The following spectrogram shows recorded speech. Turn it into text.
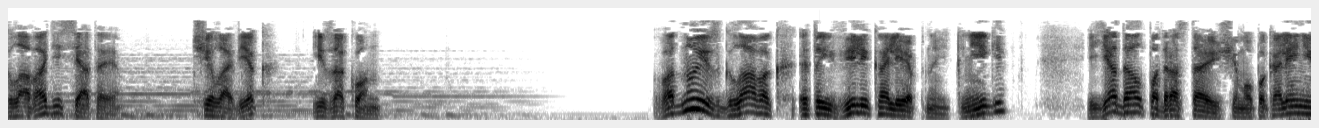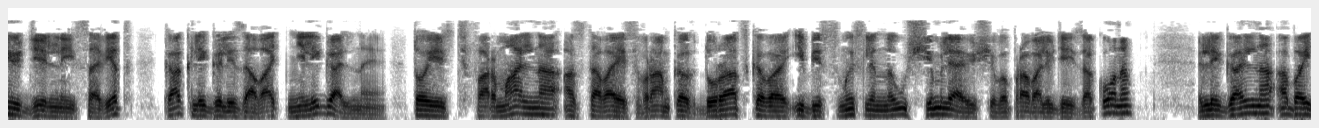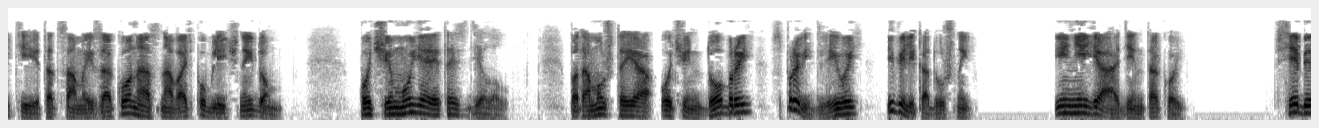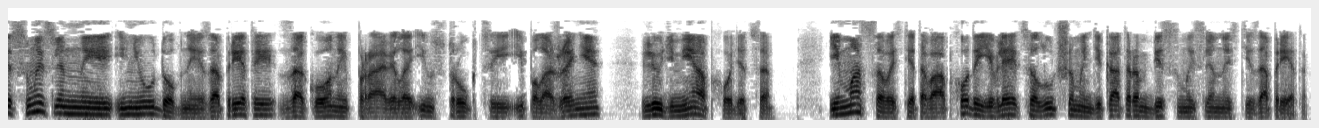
Глава 10. Человек и закон. В одной из главок этой великолепной книги я дал подрастающему поколению дельный совет, как легализовать нелегальное, то есть формально оставаясь в рамках дурацкого и бессмысленно ущемляющего права людей закона, легально обойти этот самый закон и основать публичный дом. Почему я это сделал? Потому что я очень добрый, справедливый и великодушный. И не я один такой. Все бессмысленные и неудобные запреты, законы, правила, инструкции и положения людьми обходятся. И массовость этого обхода является лучшим индикатором бессмысленности запрета.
